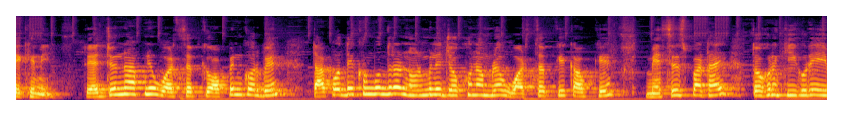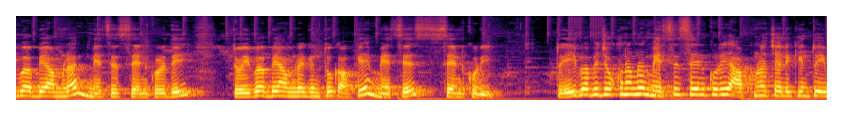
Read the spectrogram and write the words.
দেখে নিই। তো এর জন্য আপনি হোয়াটসঅ্যাপকে ওপেন করবেন। তারপর দেখুন বন্ধুরা নর্মালি যখন আমরা হোয়াটসঅ্যাপকে কাউকে মেসেজ পাঠাই, তখন কি করি? এইভাবে আমরা মেসেজ সেন্ড করে দিই। তো এইভাবে আমরা কিন্তু কাউকে মেসেজ সেন্ড করি। তো এইভাবে যখন আমরা মেসেজ সেন্ড করি, আপনারা চাইলে কিন্তু এই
